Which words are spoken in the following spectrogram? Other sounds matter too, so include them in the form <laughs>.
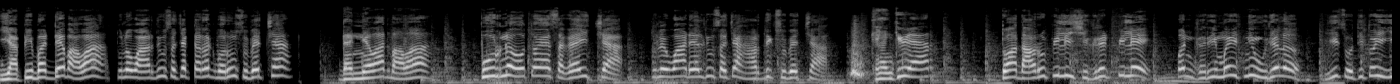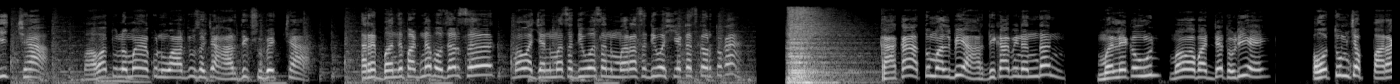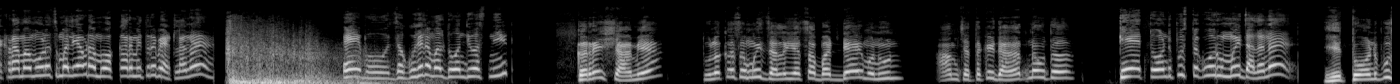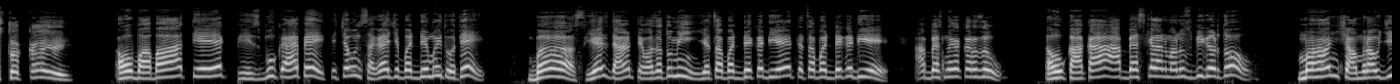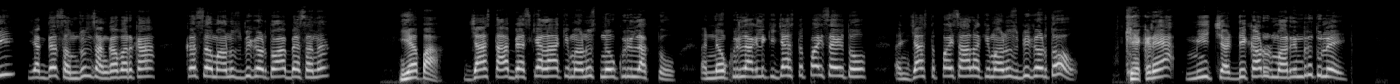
यापी बर्थडे भावा तुला वाढदिवसाच्या टरक भरून शुभेच्छा. धन्यवाद भावा. पूर्ण होतो या सगळ्या इच्छा. तुला वाढेल दिवसाच्या हार्दिक शुभेच्छा. थँक्यू यार. तो दारू पिली सिगरेट पिले पण घरी माहीत नाही उद्यालं. हीच होती तो इच्छा. भावा तुला माझ्याकडून वाढदिवसाच्या हार्दिक शुभेच्छा. अरे बंद पडणं बोजर सर. मावा जन्माचा दिवस आणि मराचा दिवस एकच करतो का? काका तुम्हाला बी हार्दिक अभिनंदन. मले कहून मावा बड्डे थोडी आहे. अहो तुमच्या पराक्रमामुळेच मला एवढा मोकार मित्र भेटला ना. ए भो जगू दे ना मला दोन दिवस नीट. करे श्याम्या तुला कसं माहीत झालं याचा बर्थडे आहे म्हणून? आमच्या तर काही ध्यानात नव्हतं. ते तोंड पुस्तक वरून माहीत झालं ना. हे तोंड पुस्तक काय आहे? अहो बाबा ते एक फेसबुक ऍप आहे. त्याच्यावरून सगळ्याचे बर्थडे माहीत होते. बस हेच ध्यान ठेवा जा तुम्ही. याचा बड्डे कधी आहे त्याचा बड्डे कधी आहे. अभ्यास नका करा जाऊ. अहो काका अभ्यास केला माणूस बिघडतो. महान शामरावजी एकदा समजून सांगा बर का कसं माणूस बिघडतो अभ्यासानं? या पा जास्त अभ्यास केला की माणूस नोकरी लागतो. आणि नोकरी लागली की जास्त पैसा येतो. आणि जास्त पैसा आला की माणूस बिघडतो. खेकड्या मी चड्डी काढून मारेन रे तुले.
